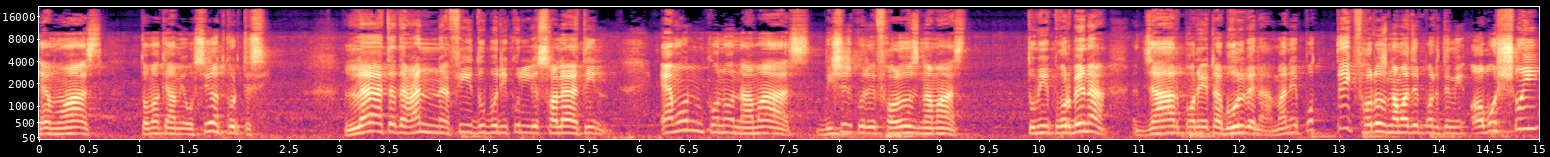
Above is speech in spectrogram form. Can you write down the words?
হে মোয়াজ, তোমাকে আমি ওসিয়ত করতেছি। ফি দুবুরি কুল্লি সলাতিন। এমন কোনো নামাজ, বিশেষ করে ফরজ নামাজ, তুমি পড়বে না, যার পরে এটা বলবে না। মানে প্রত্যেক ফরজ নামাজের পরে তুমি অবশ্যই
